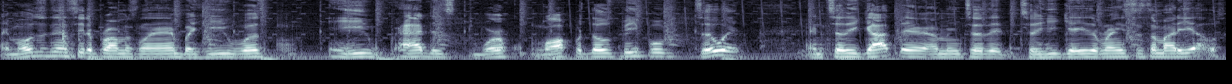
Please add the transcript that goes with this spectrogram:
Like Moses didn't see the promised land, but he was he had to work walk with those people to it until he got there. I mean, till the, till he gave the reins to somebody else.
